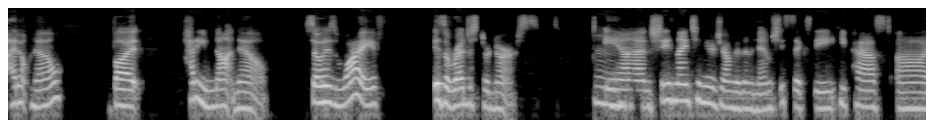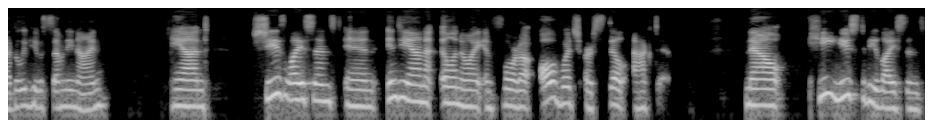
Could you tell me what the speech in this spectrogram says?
I don't know. But how do you not know? So his wife is a registered nurse. Mm. And she's 19 years younger than him. She's 60. He passed, uh, I believe he was 79. And she's licensed in Indiana, Illinois, and Florida, all of which are still active. Now, he used to be licensed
